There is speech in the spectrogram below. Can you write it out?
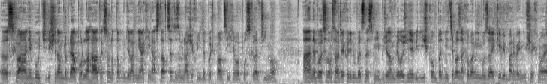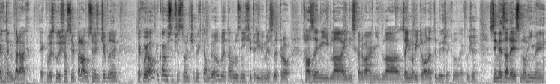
eh, schválně buď, když je tam dobrá podlaha, tak jsou na tom udělané nějaký nástavce, to znamená, že chodíte po špalcích nebo po skle přímo. A nebo se tam samozřejmě chodit vůbec nesmí, protože tam vyloženě vidíš kompletní třeba zachovaný mozaiky, vybarvení, všechno, jak ten barák jako ve skutečnosti vypadal. Musím říct, že byly, jako jo, dokážu si představit, že bych tam byl, byly tam různý chytrý výmysly pro chlazení jídla, jiný skladování jídla, zajímavý toalety bych řekl, jakože si nezadej s mnohými,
